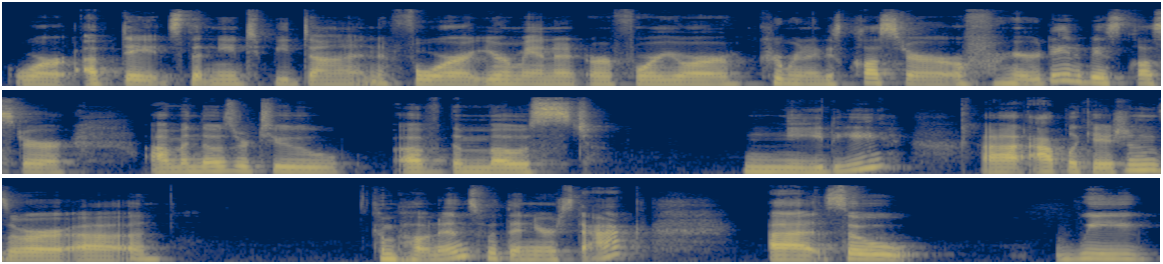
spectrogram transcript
or updates that need to be done for your man or for your Kubernetes cluster or for your database cluster. Um, and those are two of the most needy uh, applications or uh, components within your stack. Uh, so we,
